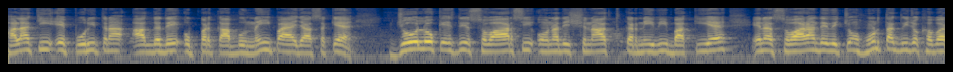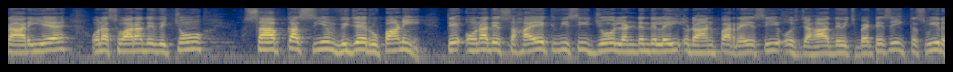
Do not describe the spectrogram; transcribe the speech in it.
ਹਾਲਾਂਕਿ ਇਹ ਪੂਰੀ ਤਰ੍ਹਾਂ ਅੱਗ ਦੇ ਉੱਪਰ ਕਾਬੂ ਨਹੀਂ ਪਾਇਆ ਜਾ ਸਕਿਆ। ਜੋ ਲੋਕ ਇਸ ਦੀ ਸਵਾਰ ਸੀ, ਉਹਨਾਂ ਦੀ ਸ਼ਨਾਖਤ ਕਰਨੀ ਵੀ ਬਾਕੀ ਹੈ। ਇਹਨਾਂ ਸਵਾਰਾਂ ਦੇ ਵਿੱਚੋਂ ਹੁਣ ਤੱਕ ਦੀ ਜੋ ਖਬਰ ਆ ਰਹੀ ਹੈ, ਉਹਨਾਂ ਸਵਾਰਾਂ ਦੇ ਵਿੱਚੋਂ ਸਾਬਕਾ ਸੀਐਮ ਵਿਜੇ ਰੂਪਾਣੀ ਤੇ ਉਹਨਾਂ ਦੇ ਸਹਾਇਕ ਵੀ ਸੀ ਜੋ ਲੰਡਨ ਦੇ ਲਈ ਉਡਾਨ ਭਰ ਰਹੇ ਸੀ, ਉਸ ਜਹਾਜ਼ ਦੇ ਵਿੱਚ ਬੈਠੇ ਸੀ। ਇੱਕ ਤਸਵੀਰ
